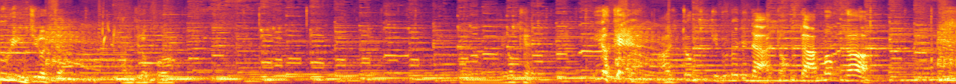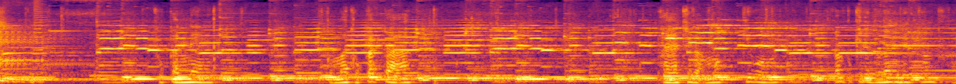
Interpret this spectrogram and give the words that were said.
우빙 찌렀자 안 찌렀고. 어, 이렇게. 이렇게. 아 점프기 누르는다. 점프기 안 멈춰 족같네 정말 족같다 다이아키가 안 먹히고 점프키를 누르는데 점프가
